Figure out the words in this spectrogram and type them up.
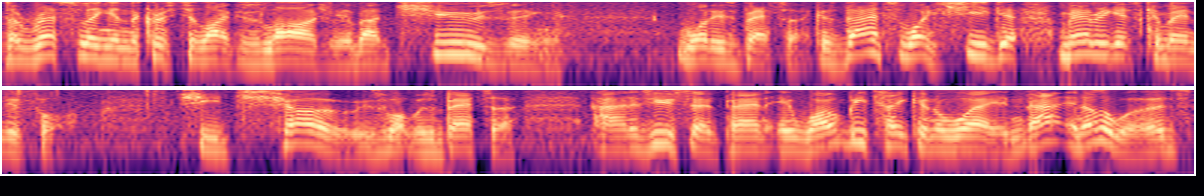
the wrestling in the Christian life is largely about choosing what is better because that's what she get, Mary gets commended for. She chose what was better. And as you said, Pen, it won't be taken away. In, that, in other words,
